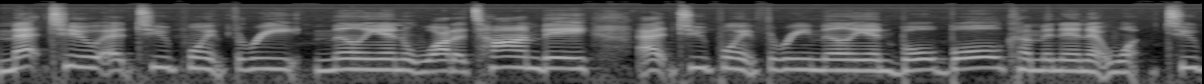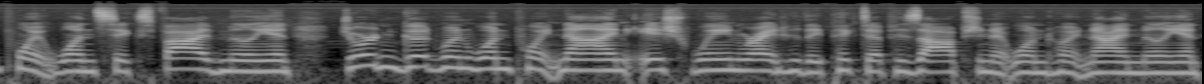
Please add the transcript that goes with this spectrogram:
Metu at 2.3 million. Watanabe at 2.3 million. Bol Bol coming in at 2.165 million. Jordan Goodwin, 1.9. Ish Wainwright, who they picked up his option at 1.9 million,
